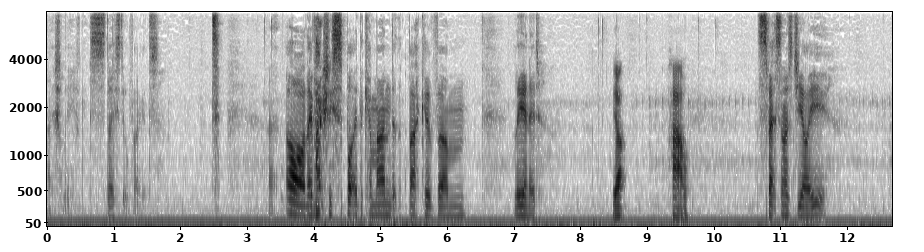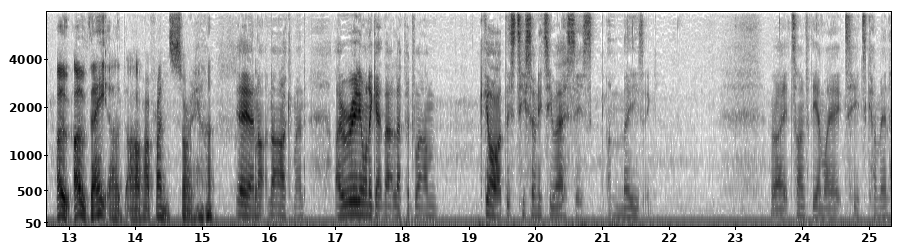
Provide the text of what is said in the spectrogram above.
Actually, stay still, faggots. Uh, oh, they've actually spotted the command at the back of um, Leonid. yeah. How? Spetsnaz GRU. Oh, oh, they uh, are our friends. Sorry. Yeah, yeah, not not our command. I really want to get that leopard one. I'm, God, this T72S is amazing. Right, time for the Mi-8T to come in.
